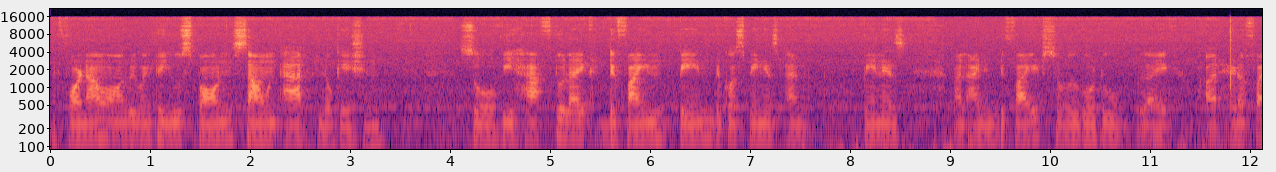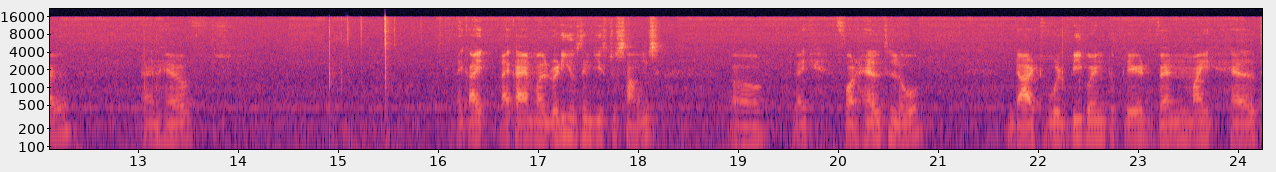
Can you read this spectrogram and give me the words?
But for now on we're going to use spawn sound at location. So we have to like define pain because pain is an pain is unidentified so we'll go to like our header file and here like I like I am already using these two sounds uh, like for health low that would be going to play it when my health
